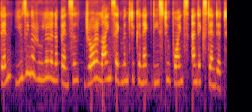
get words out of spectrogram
Then, using a ruler and a pencil, draw a line segment to connect these two points and extend it.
